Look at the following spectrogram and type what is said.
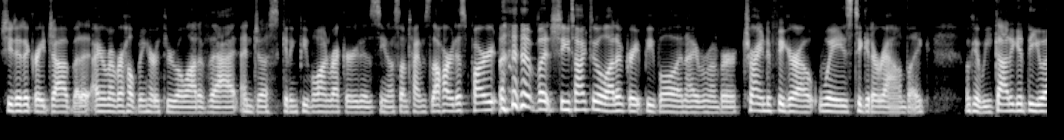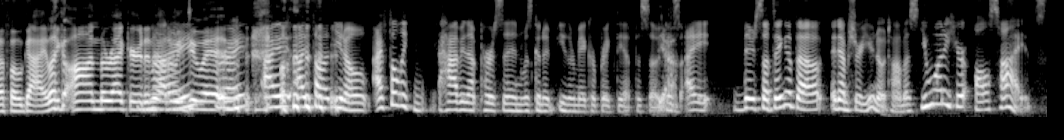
she did a great job. But I remember helping her through a lot of that and just getting people on record is, you know, sometimes the hardest part. but she talked to a lot of great people. And I remember trying to figure out ways to get around like, okay, we got to get the UFO guy like on the record and right, how do we do it? Right. I, I thought, you know, I felt like having that person was going to either make or break the episode because yeah. I, there's something about, and I'm sure you know, Thomas, you want to hear all sides.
